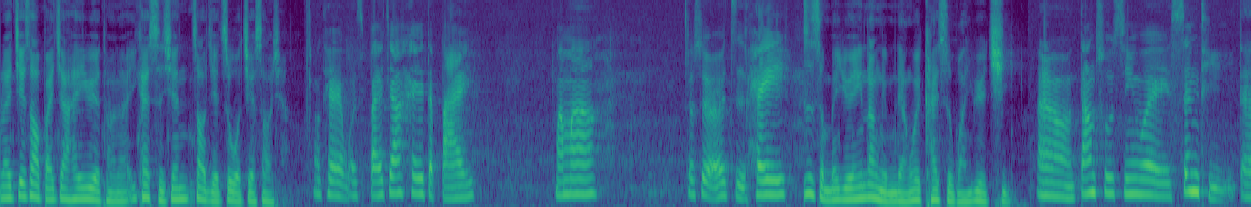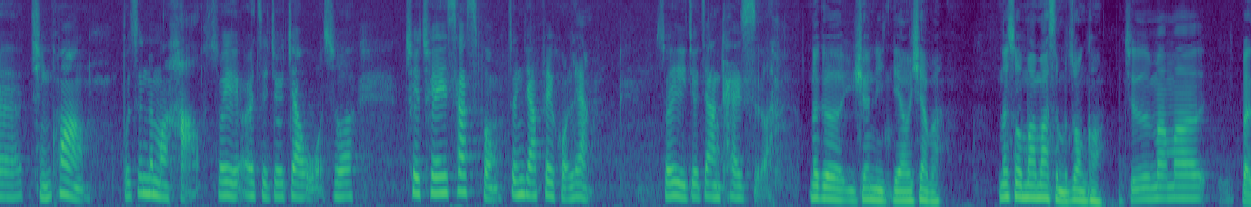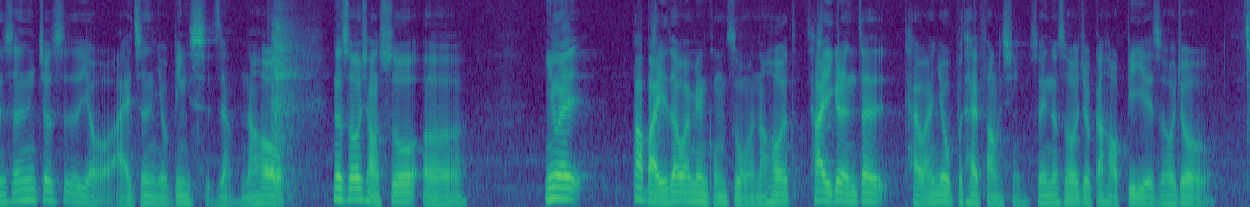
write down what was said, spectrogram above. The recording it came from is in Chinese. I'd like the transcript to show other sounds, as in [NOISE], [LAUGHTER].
们来介绍白加黑乐团呢。一开始先赵姐自我介绍一下。OK，我是白加黑的白，妈妈，就是儿子黑。是什么原因让你们两位开始玩乐器？嗯，当初是因为身体的情况不是那么好，所以儿子就叫我说吹吹萨克斯风，增加肺活量，所以就这样开始了。那个宇轩，你聊一下吧。那时候妈妈什么状况？其实妈妈本身就是有癌症、有病史这样，然后那时候想说，呃，因为爸爸也在外面工作嘛，然后他一个人在台湾又不太放心，所以那时候就刚好毕业之后就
